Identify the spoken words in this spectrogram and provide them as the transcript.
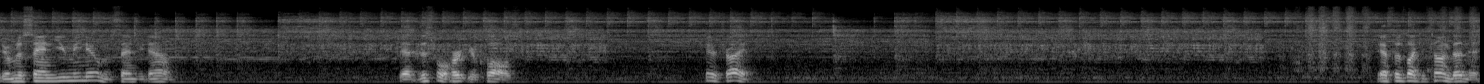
You want me to sand you, Minu? I'm gonna sand you down. Yeah, this will hurt your claws. Here, try it. Yeah, it feels like your tongue, doesn't it?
